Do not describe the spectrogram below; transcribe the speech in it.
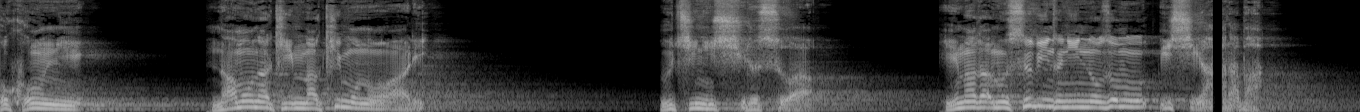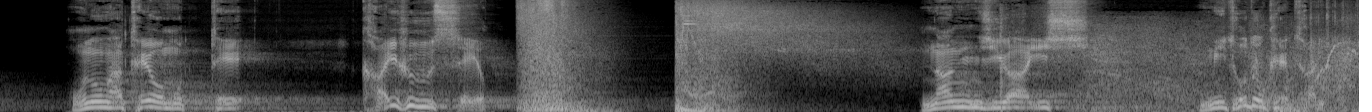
ここに名もなき巻物あり。うちに記すは未だ結びずに望む意志あらば。己が手を持って開封せよ。汝が意志見届けたり。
